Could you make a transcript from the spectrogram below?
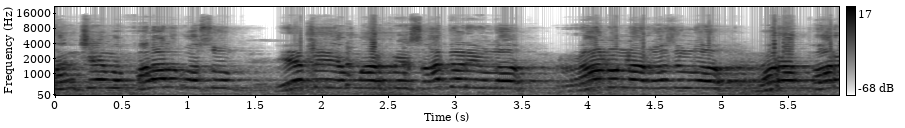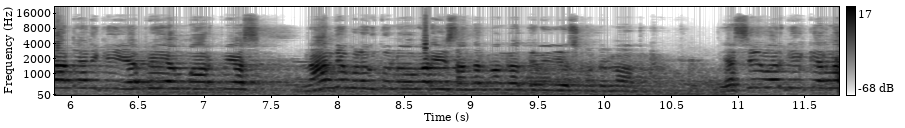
సంక్షేమ ఫలాల కోసం ఏపీఎంఆర్పిఎస్ ఆధ్వర్యంలో రానున్న రోజుల్లో మరో పోరాటానికి ఏపీఎంఆర్పిఎస్ నాంది పలుకుతున్నాం కూడా ఈ సందర్భంగా తెలియజేసుకుంటున్నాం. ఎస్సీ వర్గీకరణ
